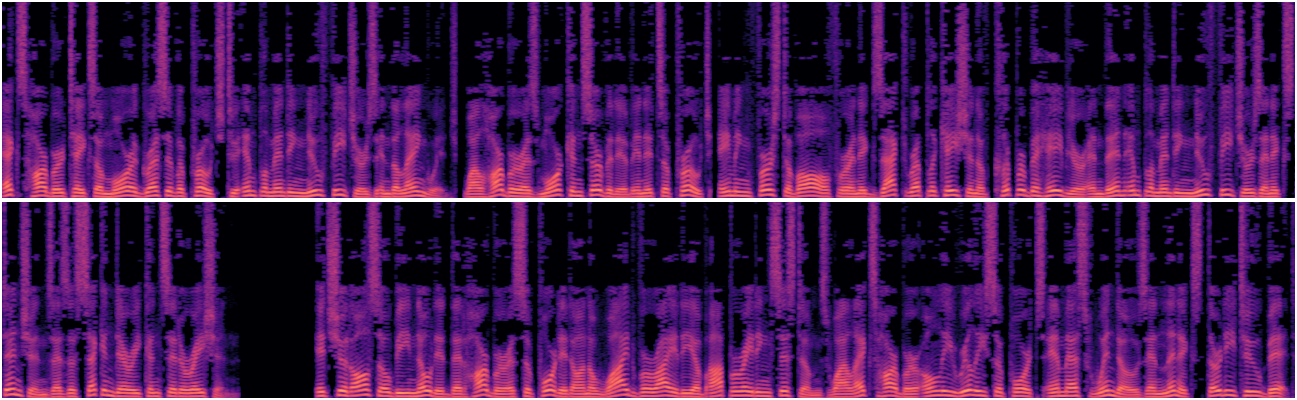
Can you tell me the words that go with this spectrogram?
X Harbor takes a more aggressive approach to implementing new features in the language, while Harbor is more conservative in its approach, aiming first of all for an exact replication of Clipper behavior and then implementing new features and extensions as a secondary consideration. It should also be noted that Harbor is supported on a wide variety of operating systems while X Harbor only really supports MS Windows and Linux 32-bit.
